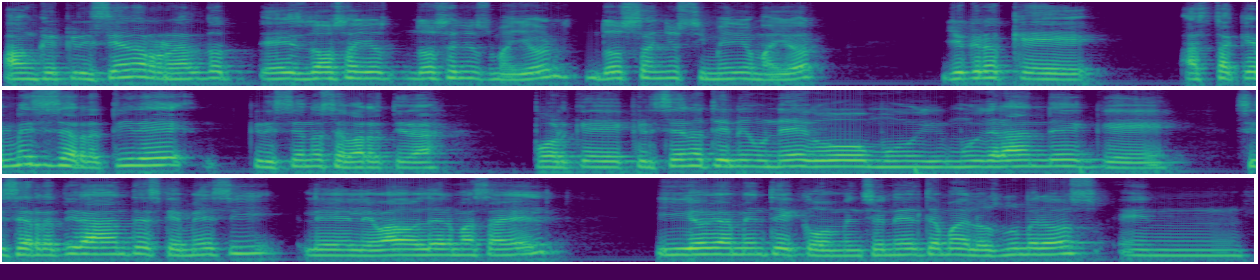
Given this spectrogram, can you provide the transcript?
Aunque Cristiano Ronaldo es dos años, dos años mayor, dos años y medio mayor, yo creo que hasta que Messi se retire, Cristiano se va a retirar. Porque Cristiano tiene un ego muy, muy grande que si se retira antes que Messi, le, va a doler más a él. Y obviamente, como mencioné el tema de los números, en,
